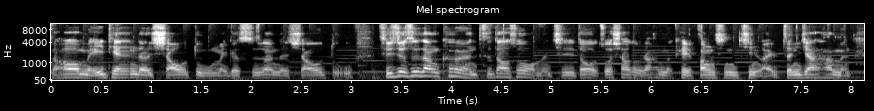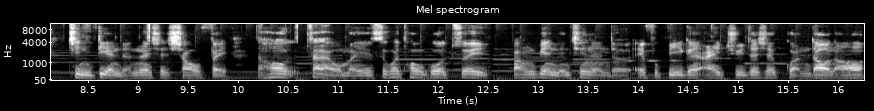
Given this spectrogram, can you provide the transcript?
然后每一天的消毒，每个时段的消毒，其实就是让客人知道说我们其实都有做消毒，让他们可以放心进来，增加他们进店的那些消费。然后再来，我们也是会透过最方便年轻人的 FB 跟 IG 这些管道，然后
